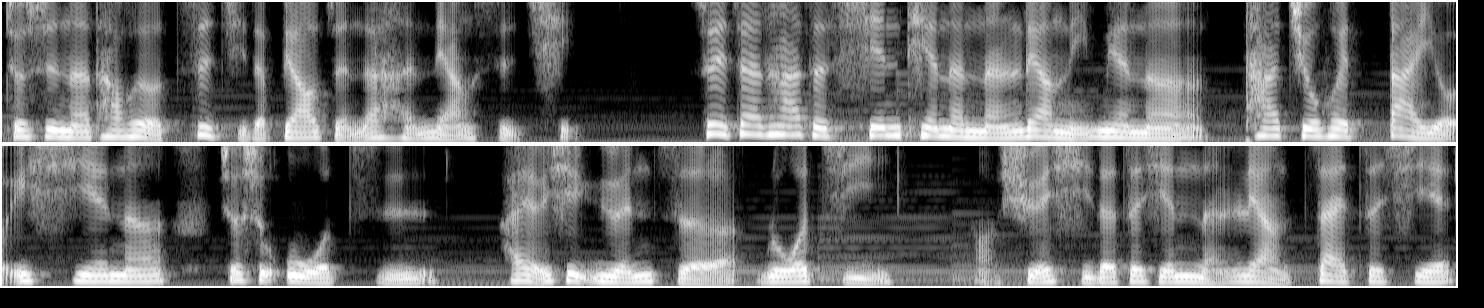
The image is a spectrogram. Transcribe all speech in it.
就是呢，他会有自己的标准在衡量事情。所以在他的先天的能量里面呢，他就会带有一些呢，就是我执，还有一些原则、逻辑啊，学习的这些能量，在这些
